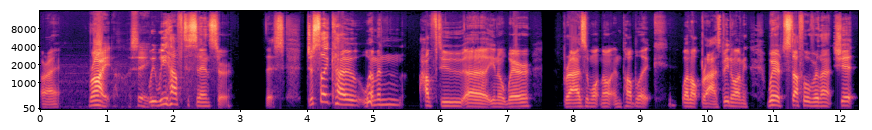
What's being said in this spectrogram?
All right. Right. I see. We we have to censor this, just like how women have to, uh, you know, wear bras and whatnot in public. Well, not bras, but you know what I mean. Wear stuff over that shit.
